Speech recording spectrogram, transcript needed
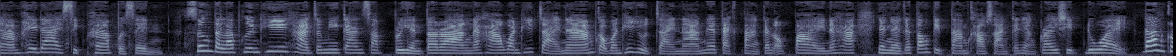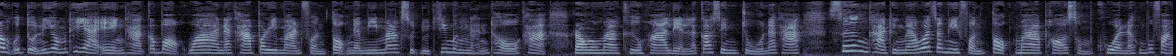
น้ำให้ได้ 15%ซึ่ ซึ่งแต่ละพื้นที่ค่ะจะมีการสับเปลี่ยนตารางนะคะ วันที่จ่ายน้ำกับวันที่หยุดจ่ายน้ำเนี่ยแตกต่างกันออกไปนะคะยังไงก็ต้องติดตามข่าวสารกันอย่างใกล้ชิดด้วย ด้านกรมอุตุนิยมวิทยาเองค่ะ ก็บอกว่านะคะปริมาณฝนตกเนี่ยมีมากสุดอยู่ที่เมืองนันโถค่ะ รองลงมาคือฮวาเหลียนและก็ซินจูนะคะ ซึ่งค่ะถึงแม้ว่าจะมีฝนตกมาพอสมควรนะคุณผู้ฟัง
